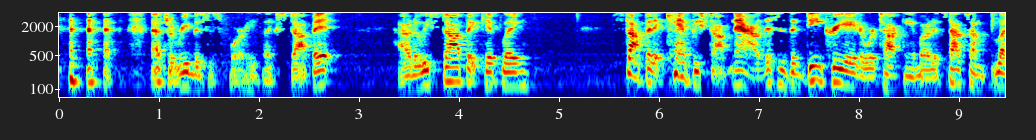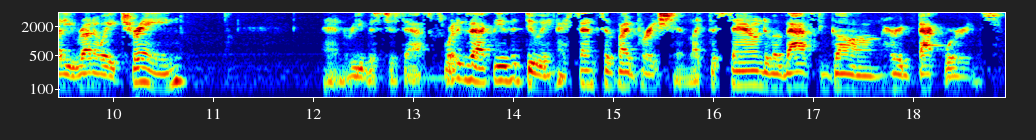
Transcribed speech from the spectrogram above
That's what Rebus is for. He's like, stop it. How do we stop it, Kipling? Stop it. It can't be stopped now. This is the Decreator we're talking about. It's not some bloody runaway train. And Rebus just asks, What exactly is it doing? I sense a vibration, like the sound of a vast gong heard backwards.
